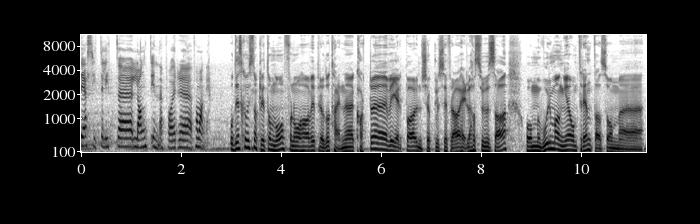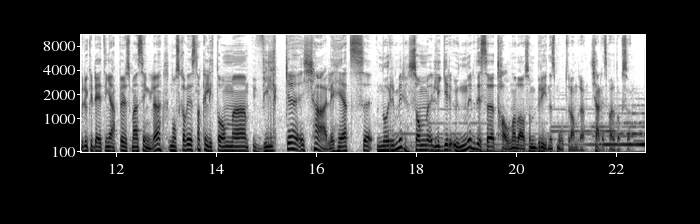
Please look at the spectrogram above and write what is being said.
det sitter litt uh, langt inne for, uh, for mange. Og det skal vi snakke litt om nå, for nå har vi prøvd å tegne kartet ved hjelp av undersøkelser fra Hellas USA om hvor mange omtrent da som uh, bruker datingapper som er single. Nå skal vi snakke litt om uh, hvilke kjærlighetsnormer som ligger under disse tallene da som brynes mot hverandre. Kjærlighetsparadokset.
